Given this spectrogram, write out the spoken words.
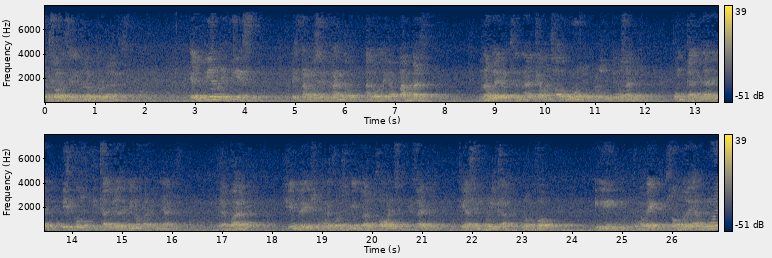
personas siguiendo la ruta Balanza. El viernes 10 estamos entrando a Pampas, una bodega artesanal que ha avanzado mucho por los últimos años con calidad de piscos y calidad de vinos patrimoniales, la cual siempre he hecho un reconocimiento a los jóvenes empresarios que hacen por ICA lo mejor. Y como ven, son bodegas muy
